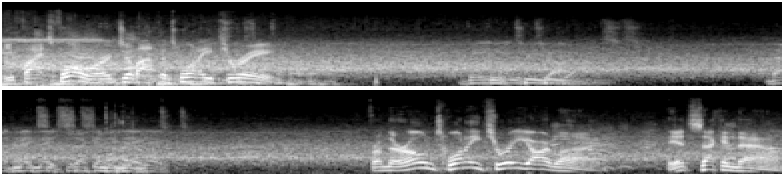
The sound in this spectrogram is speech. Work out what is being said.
He fights forward to about the 23. That makes it second and eight. From their own 23-yard line, it's second down.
